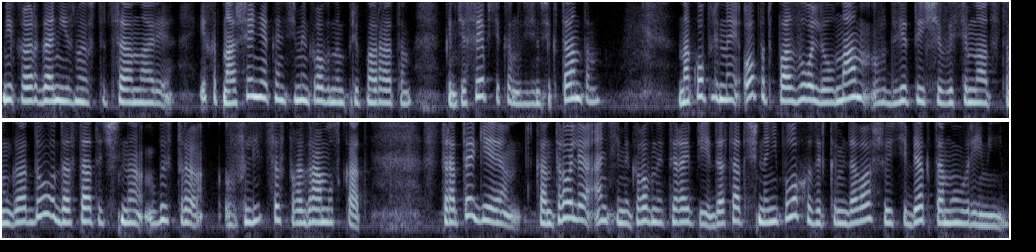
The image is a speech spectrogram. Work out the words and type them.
микроорганизмы в стационаре, их отношение к антимикробным препаратам, к антисептикам, к дезинфектантам. Накопленный опыт позволил нам в 2018 году достаточно быстро влиться в программу СКАТ. Стратегия контроля антимикробной терапии, достаточно неплохо зарекомендовавшую себя к тому времени.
